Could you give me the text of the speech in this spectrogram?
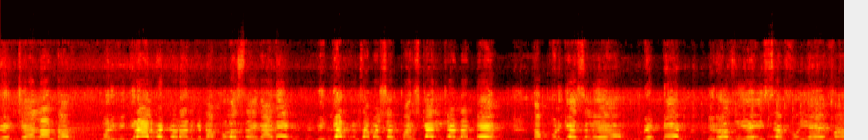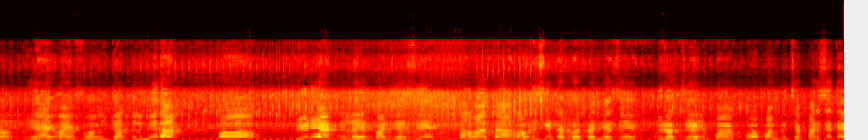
వెయిట్ చేయాలంటారు మరి విగ్రహాలు పెట్టడానికి డబ్బులు వస్తాయి కానీ విద్యార్థుల సమస్యలు పరిష్కరించండి అంటే తప్పుడు కేసులు పెట్టి ఈరోజు ఏఐసెఫ్ ఏఐవైఎఫ్ విద్యార్థుల మీద పీడీ యాక్టులు ఏర్పాటు చేసి తర్వాత రౌడీ సీటర్లు ఓపెన్ చేసి ఈరోజు జైలు పంపించే పరిస్థితి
